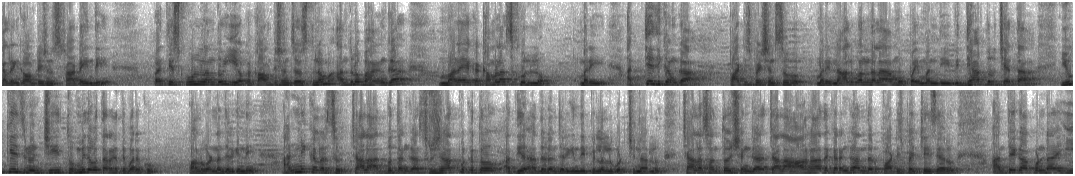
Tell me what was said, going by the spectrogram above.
కలరింగ్ కాంపిటీషన్ స్టార్ట్ అయింది. ప్రతి స్కూల్ నందు ఈ యొక్క కాంపిటీషన్ చేస్తున్నాం. అందులో భాగంగా మన యొక్క కమలా స్కూల్లో మరి అత్యధికంగా పార్టిసిపేషన్స్ మరి నాలుగు వందల ముప్పై మంది విద్యార్థుల చేత యూకేజీ నుంచి తొమ్మిదవ తరగతి వరకు పాల్గొనడం జరిగింది. అన్ని కలర్స్ చాలా అద్భుతంగా సృజనాత్మకతో అద్ది అద్దడం జరిగింది. పిల్లలు కూడా చిన్నారులు. చాలా సంతోషంగా చాలా ఆహ్లాదకరంగా అందరూ పార్టిసిపేట్ చేశారు. అంతేకాకుండా ఈ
